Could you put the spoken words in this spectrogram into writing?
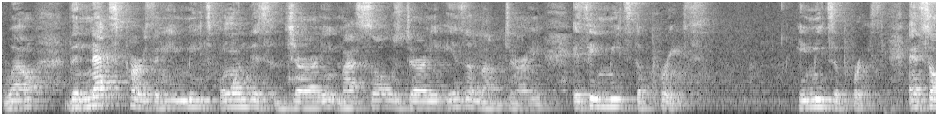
Well, the next person he meets on this journey, my soul's journey is a love journey, is he meets the priest. He meets a priest. And so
